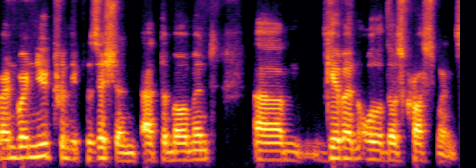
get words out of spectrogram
And we're neutrally positioned at the moment, um, given all of those crosswinds.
